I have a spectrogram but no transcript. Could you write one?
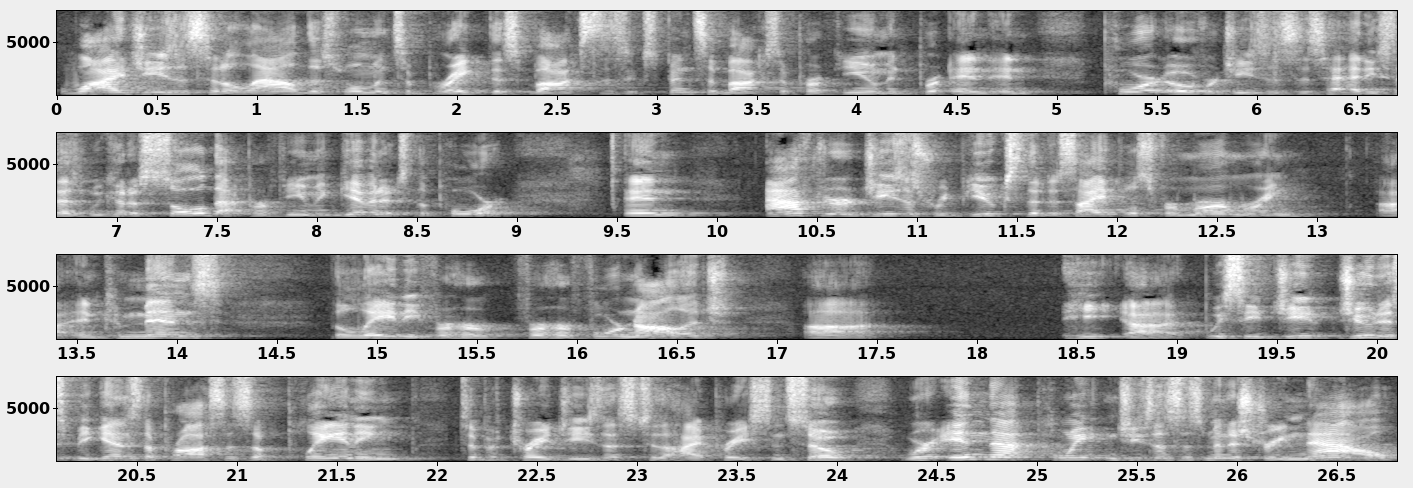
why Jesus had allowed this woman to break this box, this expensive box of perfume, and, and, and pour it over Jesus' head. He says, We could have sold that perfume and given it to the poor. And after Jesus rebukes the disciples for murmuring uh, and commends the lady for her, for her foreknowledge, uh, he, uh, we see G- Judas begins the process of planning to betray Jesus to the high priest. And so we're in that point in Jesus' ministry now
